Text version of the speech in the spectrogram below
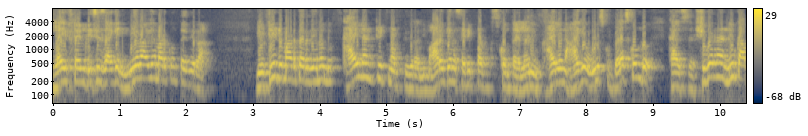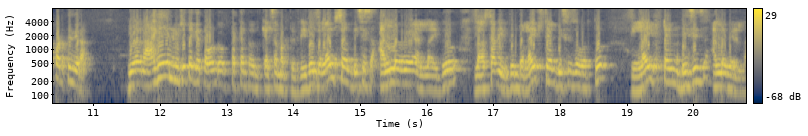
ಲೈಫ್ ಟೈಮ್ ಡಿಸೀಸ್ ಆಗಿ ನೀವಾಗೆ ಮಾಡ್ಕೊಂತ ಇದ್ದೀರಾ? ನೀವು ಟ್ರೀಟ್ ಮಾಡ್ತಾ ಇರೋದೇನೋ ನೀವು ಕಾಯಿಲೆನ ಟ್ರೀಟ್ ಮಾಡ್ತಿದ್ದೀರಾ, ನಿಮ್ಮ ಆರೋಗ್ಯನ ಸರಿಪಡಿಸ್ಕೊಂತ ಇಲ್ಲ, ನೀವು ಕಾಯಿಲೆನ ಹಾಗೆ ಉಳಿಸ್ಕೊಂಡು ಬೆಳೆಸ್ಕೊಂಡು ಶುಗರ್ನ ನೀವು ಕಾಪಾಡ್ತಿದ್ದೀರಾ? ನೀವು ಅದನ್ನ ಹಾಗೇ ನಿಮ್ಮ ಜೊತೆಗೆ ತಗೊಂಡು ಹೋಗ್ತಕ್ಕಂಥ ಒಂದು ಕೆಲಸ ಮಾಡ್ತಿದ್ರಿ ಇದೊಂದು ಲೈಫ್ ಸ್ಟೈಲ್ ಡಿಸೀಸ್ ಅಲ್ಲವೇ ಅಲ್ಲ ಇದು. ಸಾರಿ ಇದೊಂದು ಲೈಫ್ ಸ್ಟೈಲ್ ಡಿಸೀಸ್ ಹೊರತು ಲೈಫ್ ಟೈಮ್ ಡಿಸೀಸ್ ಅಲ್ಲವೇ ಅಲ್ಲ.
